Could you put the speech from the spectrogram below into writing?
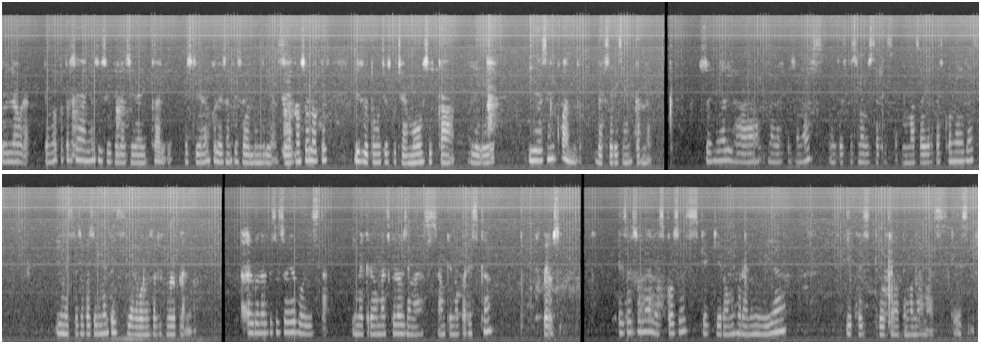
Soy Laura, tengo 14 años y soy de la ciudad de Cali. Estudio en el Colegio San Cristóbal de Hungría. Soy Alfonso López, disfruto mucho escuchar música, leer y de vez en cuando ver series en internet. Soy muy alejada a las personas, entonces pues me gustaría ser más abiertas con ellas y me estreso fácilmente si algo no sale como lo planeo. Algunas veces soy egoísta y me creo más que los demás, aunque no parezca, pero sí. Esa es una de las cosas que quiero mejorar en mi vida y pues creo que no tengo nada más que decir.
